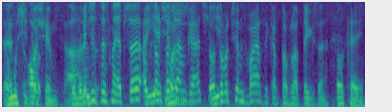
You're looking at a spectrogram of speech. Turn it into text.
też musi to- 8K. to wręcz- Wiecie co jest najlepsze? A Odkąd jeśli zacząłem grać, to to zobaczyłem dwa razy kartofla w tej grze. Okej.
